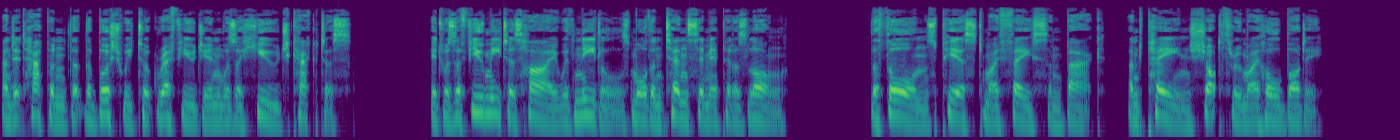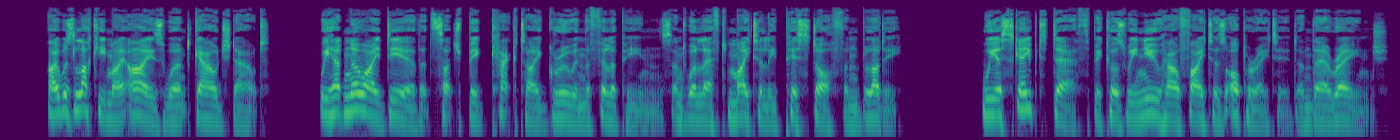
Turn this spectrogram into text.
and it happened that the bush we took refuge in was a huge cactus. It was a few metres high, with needles more than ten centimetres long. The thorns pierced my face and back and pain shot through my whole body. I was lucky my eyes weren't gouged out. We had no idea that such big cacti grew in the Philippines and were left mightily pissed off and bloody. We escaped death because we knew how fighters operated and their range.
